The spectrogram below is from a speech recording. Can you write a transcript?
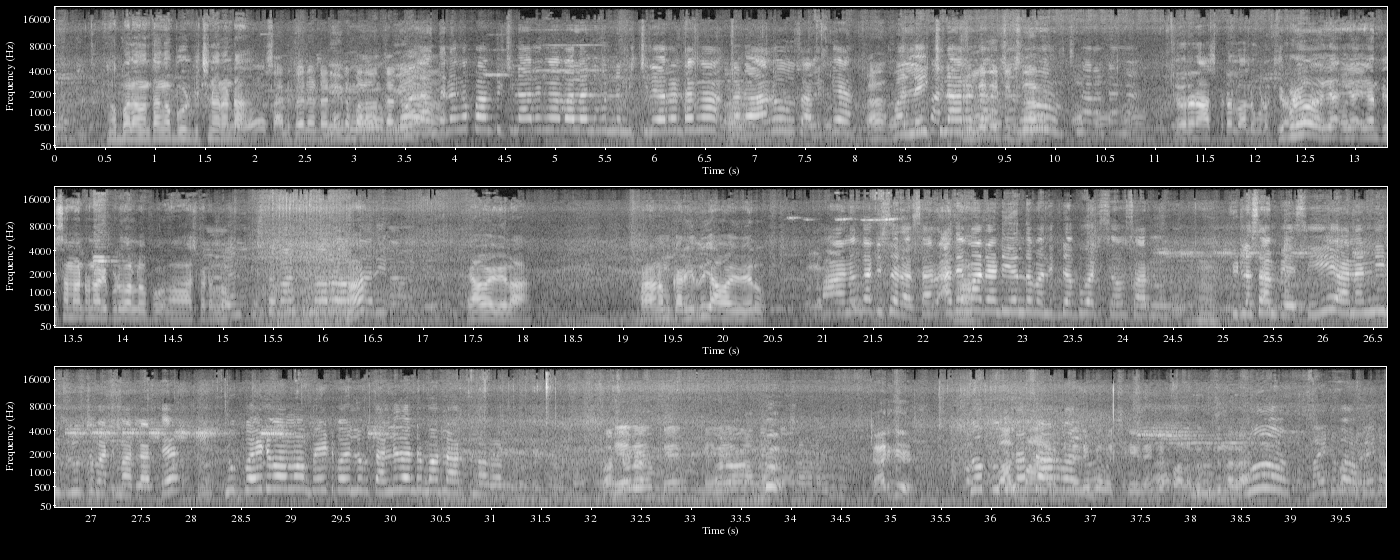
బలవంతంగా బూడిపించినారంట బలవంతంగా? పంపించినారు వాళ్ళని ఉన్న ఇచ్చిలేరంటగా గడారు చలికే వాళ్ళే ఇచ్చినారు ఎవరైనా హాస్పిటల్ వాళ్ళు కూడా ఇప్పుడు ఎ- ఎ- ఎంత ఇస్తామంటున్నారు ఇప్పుడు వాళ్ళు పో- హాస్పిటల్లో? ఎంత ఇస్తామంటున్నారు అది యాభై వేల? ప్రాణం ఖరీదు యాభై వేలు. పానం కట్టిస్తారా సార్? అదే మాట అంటే ఎంతో మందికి డబ్బు కట్టిస్తావు సార్ నువ్వు. ఇట్లా చంపేసి అన్నీ రూల్స్ బట్టి మాట్లాడితే నువ్వు బయట పోమ్మా బయట పోయి నువ్వు తల్లిదండ్రులు మాట్లాడుతున్నారు మేమేం మేము మేమేం వాళ్ళు మా ఆడపిల్లనే మేము వచ్చినది అని చెప్పాలి చెబుతున్నారా బయట పో, బయట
